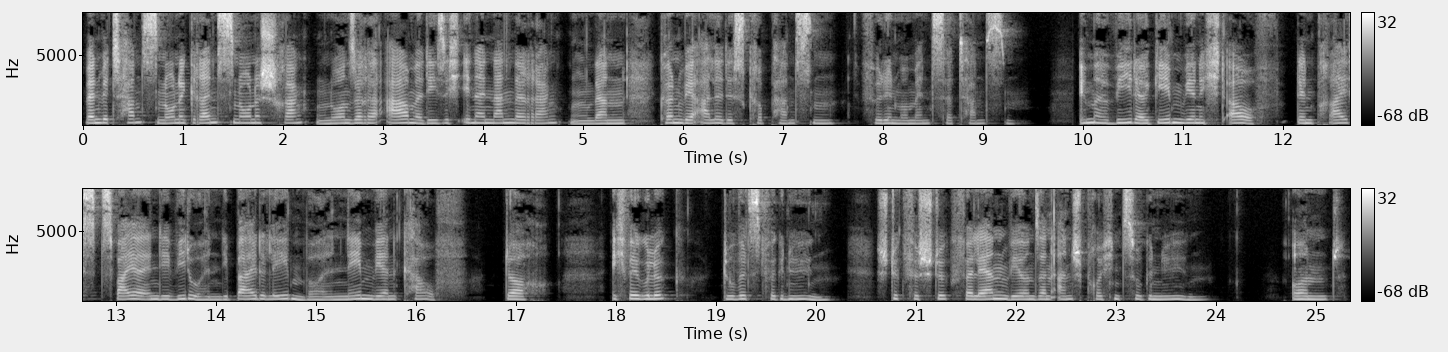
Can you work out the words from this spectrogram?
wenn wir tanzen ohne Grenzen, ohne Schranken, nur unsere Arme, die sich ineinander ranken, dann können wir alle Diskrepanzen für den Moment zertanzen. Immer wieder geben wir nicht auf, den Preis zweier Individuen, die beide leben wollen, nehmen wir in Kauf. Doch ich will Glück, du willst Vergnügen. Stück für Stück verlernen wir unseren Ansprüchen zu genügen. Und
